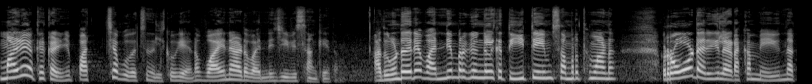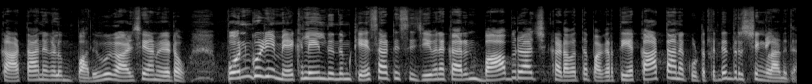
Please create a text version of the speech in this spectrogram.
മഴയൊക്കെ കഴിഞ്ഞ് പച്ച പുതച്ച് നിൽക്കുകയാണ് വയനാട് വന്യജീവി സങ്കേതം. അതുകൊണ്ട് തന്നെ വന്യമൃഗങ്ങൾക്ക് തീറ്റയും സമൃദ്ധമാണ്. റോഡരികിലടക്കം മേയുന്ന കാട്ടാനകളും പതിവ് കാഴ്ചയാണ് കേട്ടോ. പൊൻകുഴി മേഖലയിൽ നിന്നും K S R T C ജീവനക്കാരൻ ബാബുരാജ് കടവത്ത് പകർത്തിയ കാട്ടാനക്കൂട്ടത്തിന്റെ ദൃശ്യങ്ങളാണിത്.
